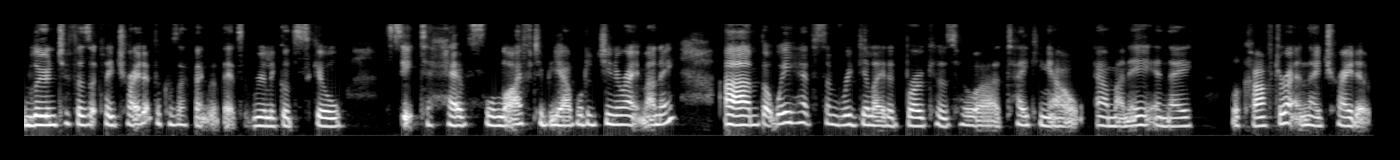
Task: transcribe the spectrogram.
learn to physically trade it because I think that that's a really good skill set to have for life to be able to generate money. Um, but we have some regulated brokers who are taking our, our money and they look after it and they trade it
